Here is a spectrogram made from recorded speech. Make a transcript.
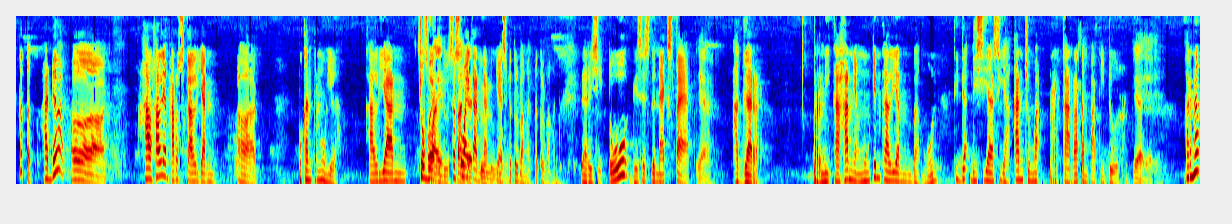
Tetap ada uh, hal-hal yang harus kalian uh, bukan penuhi lah, kalian coba Sesuai dulu, sesuaikan kan. dulu. Yes betul banget, betul banget. Dari situ, this is the next step Ya. agar pernikahan yang mungkin kalian bangun tidak disia-siakan cuma perkara tempat tidur. Ya, ya, ya. Karena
